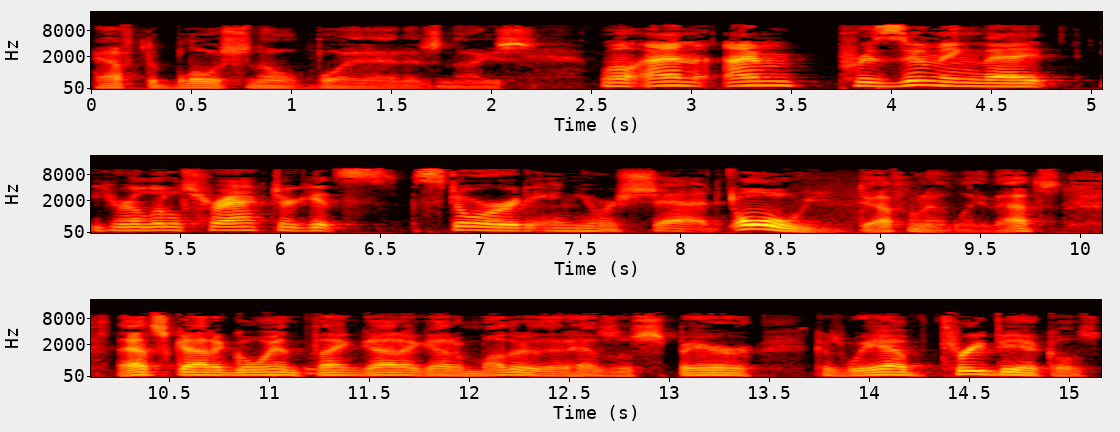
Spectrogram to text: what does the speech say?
have to blow snow, boy, that is nice. Well, and I'm presuming that your little tractor gets stored in your shed. Oh, definitely. That's that's got to go in. Thank God I got a mother that has a spare because we have three vehicles,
